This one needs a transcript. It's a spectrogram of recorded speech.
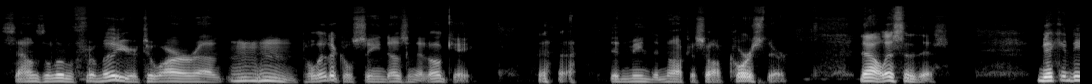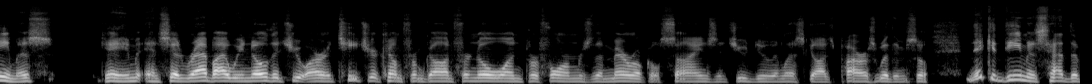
Sounds a little familiar to our uh, mm-hmm, political scene, doesn't it? Okay. Didn't mean to knock us off course there. Now, listen to this Nicodemus came and said, Rabbi, we know that you are a teacher come from God, for no one performs the miracle signs that you do unless God's power is with him. So Nicodemus had the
